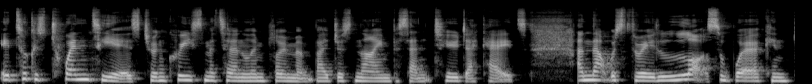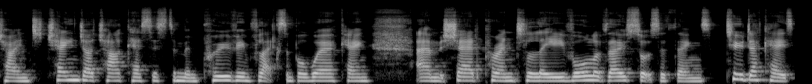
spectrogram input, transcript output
It took us 20 years to increase maternal employment by just 9%, two decades. And that was through lots of work in trying to change our childcare system, improving flexible working, um, shared parental leave, all of those sorts of things. Two decades.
